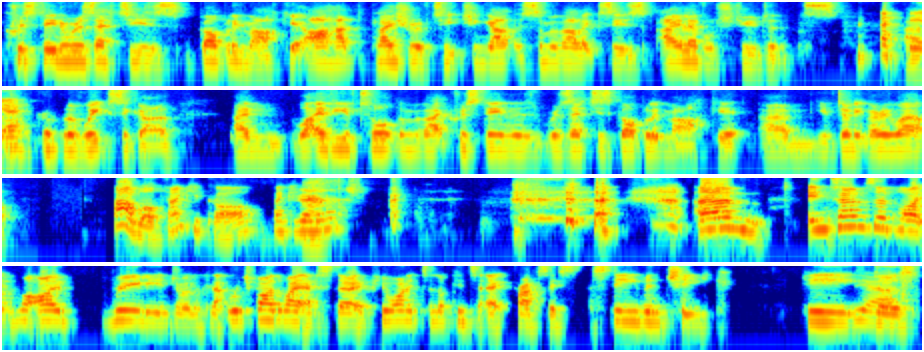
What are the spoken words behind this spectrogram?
Christina Rossetti's Goblin Market. I had the pleasure of teaching out some of Alex's A level students um, yeah. a couple of weeks ago. And whatever you've taught them about Christina Rossetti's Goblin Market, um, you've done it very well. Ah, well, thank you, Carl. Thank you very much. um, in terms of like what I really enjoy looking at, which by the way, Esther, if you wanted to look into ekphrasis, Stephen Cheeke, He Yeah. does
